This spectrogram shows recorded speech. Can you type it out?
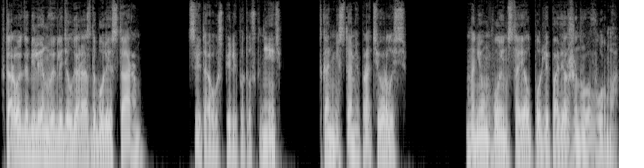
Второй гобелен выглядел гораздо более старым. Цвета успели потускнеть, ткань местами протерлась. На нем воин стоял подле поверженного вурма.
